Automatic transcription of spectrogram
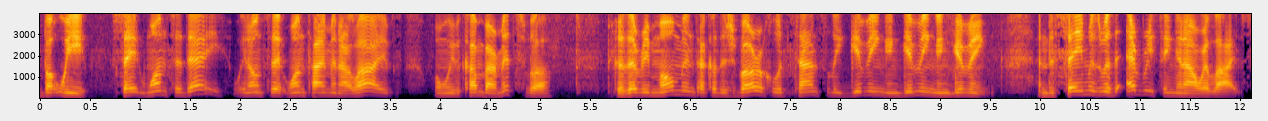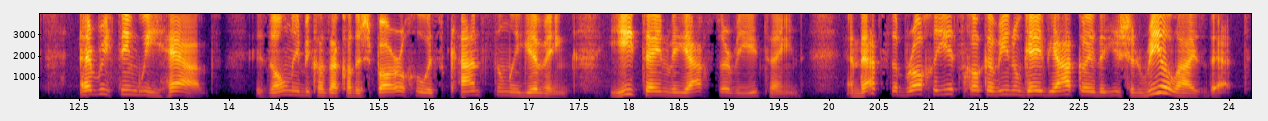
but we say it once a day. We don't say it one time in our lives when we become Bar Mitzvah. Because every moment HaKadosh Baruch Hu is constantly giving and giving and giving. And the same is with everything in our lives. Everything we have is only because HaKadosh Baruch Hu is constantly giving. Yitain v'yachzer v'yitain. And that's the bracha Yitzchak Avinu gave Yaakov that you should realize that.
